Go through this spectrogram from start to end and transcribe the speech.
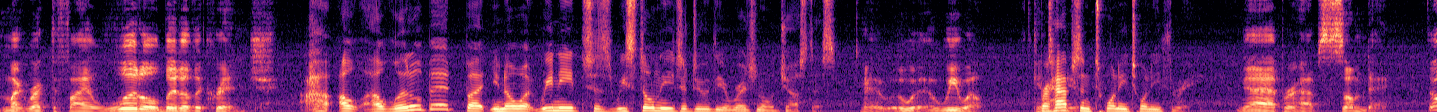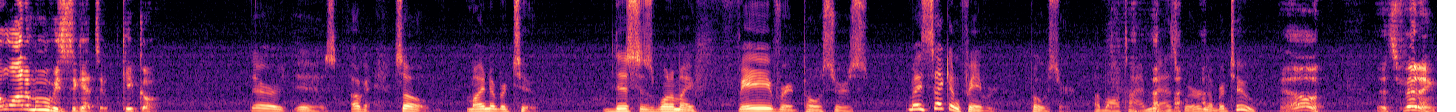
might rectify a little bit of the cringe. A, a, a little bit, but you know what? We need to. We still need to do the original justice. Yeah, we will. Perhaps in 2023. yeah, perhaps someday. There are a lot of movies to get to. Keep going. There is. Okay, so my number two. This is one of my favorite posters. My second favorite poster of all time, as we're number two. Oh, it's fitting.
